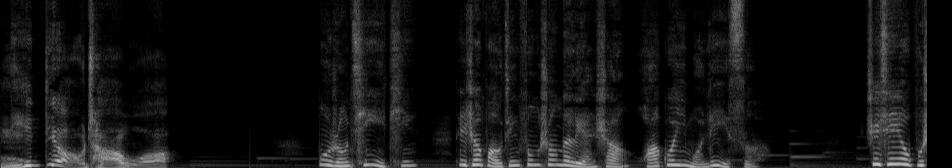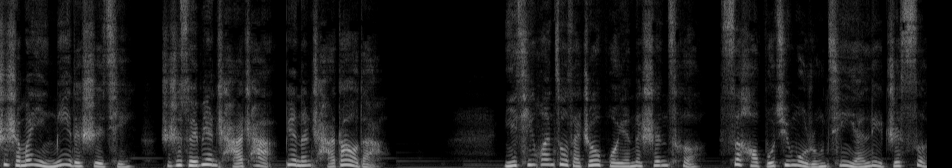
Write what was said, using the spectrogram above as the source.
你调查我？慕容清一听，那张饱经风霜的脸上划过一抹厉色。这些又不是什么隐秘的事情，只是随便查查便能查到的。倪清欢坐在周伯言的身侧，丝毫不惧慕容清严厉之色，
